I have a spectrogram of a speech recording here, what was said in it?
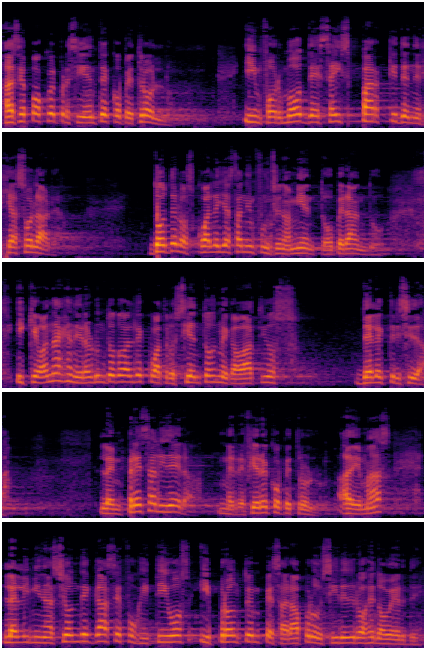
Hace poco el presidente Ecopetrol informó de seis parques de energía solar, dos de los cuales ya están en funcionamiento, operando, y que van a generar un total de 400 megavatios de electricidad. La empresa lidera, me refiero a Ecopetrol, además, la eliminación de gases fugitivos y pronto empezará a producir hidrógeno verde.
